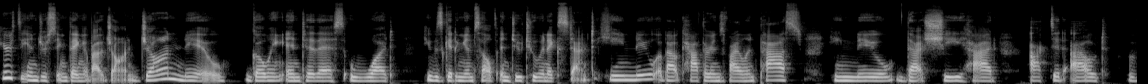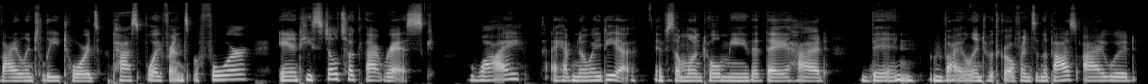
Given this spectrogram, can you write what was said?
Here's the interesting thing about John John knew going into this what he was getting himself into to an extent. He knew about Katherine's violent past, he knew that she had acted out violently towards past boyfriends before, and he still took that risk. Why? I have no idea. If someone told me that they had been violent with girlfriends in the past, I would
